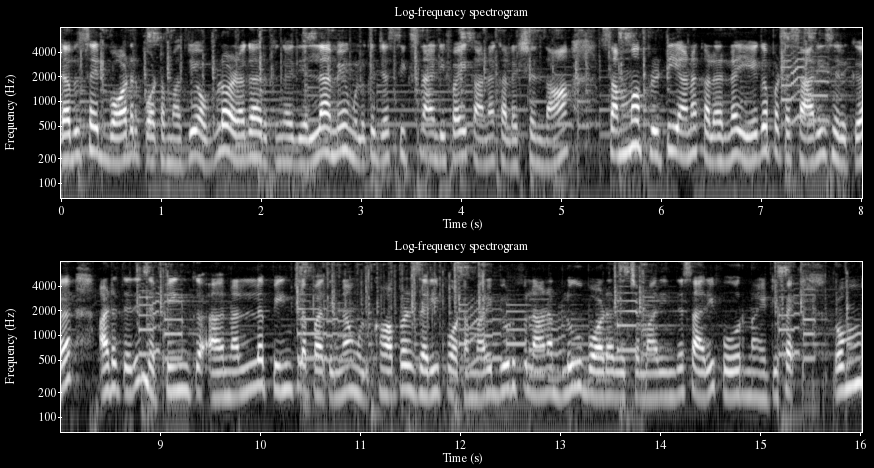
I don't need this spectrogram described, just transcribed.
டபுள் சைட் பார்டர் போட்ட மாதிரி அவ்வளோ அழகாக இருக்குங்க. இது எல்லாமே உங்களுக்கு ஜஸ்ட் சிக்ஸ் நைன்ட்டி ஃபைவ்க்கான கலெக்ஷன் தான். செம்ம ப்ரிட்டியான கலரில் ஏகப்பட்ட சாரீஸ் இருக்குது அடுத்தது இந்த பிங்க் நல்ல பிங்க்கில் பார்த்தீங்கன்னா உங்களுக்கு காப்பர் ஜரி போட்ட மாதிரி பியூட்டிஃபுல்லான ப்ளூ பார்டர் வச்ச மாதிரி இந்த சாரீ ஃபோர் நைன்ட்டி ஃபைவ் ரொம்ப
